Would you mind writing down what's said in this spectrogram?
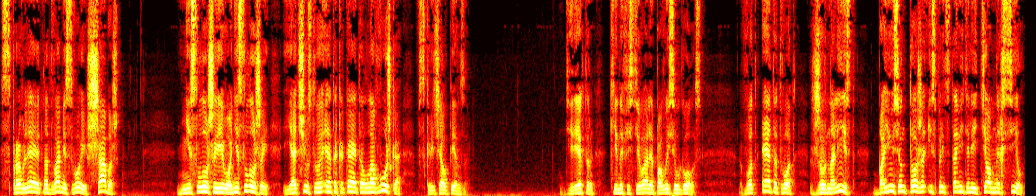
справляют над вами свой шабаш. Не слушай его, не слушай. Я чувствую, это какая-то ловушка, вскричал Пенза. Директор кинофестиваля повысил голос. Вот этот вот журналист, боюсь, он тоже из представителей темных сил,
